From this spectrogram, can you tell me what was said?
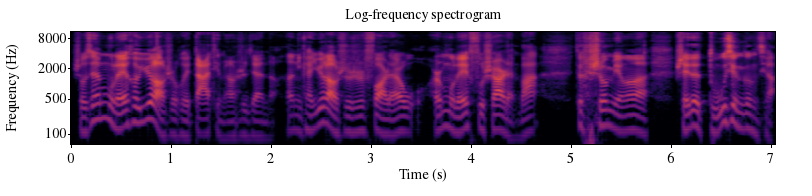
首先，穆雷和约老师会搭挺长时间的。那你看，约老师是负二点五，而穆雷负十二点八，就说明了谁的毒性更强。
